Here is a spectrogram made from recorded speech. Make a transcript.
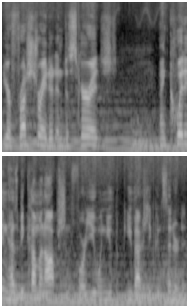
you're frustrated and discouraged, and quitting has become an option for you when you've, you've actually considered it.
